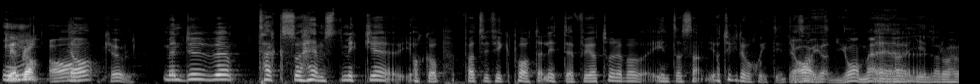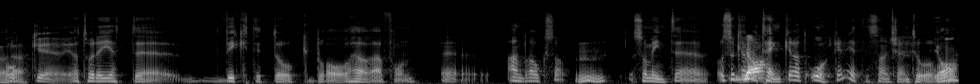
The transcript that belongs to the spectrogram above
Det är Mm. bra. Ja, Ja. kul. men du, eh, tack så hemskt mycket Jakob för att vi fick prata lite, för jag tror det var intressant. Jag tycker det var Ja, skitintressant. jag, jag med. Jag Eh, gillar att höra. Och eh, jag tror det är jätteviktigt och bra att höra från eh, andra också. Mm. Som inte, och så kanske Ja. tänker att åka ner till Sunshine Tour. Ja,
